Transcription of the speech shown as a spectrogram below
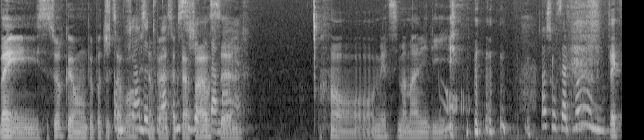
Ben, c'est sûr qu'on peut pas tout savoir. c'est un peu à ça que ça si passe. euh. Oh, merci maman Amélie. Ah, je trouve ça le fun. fait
